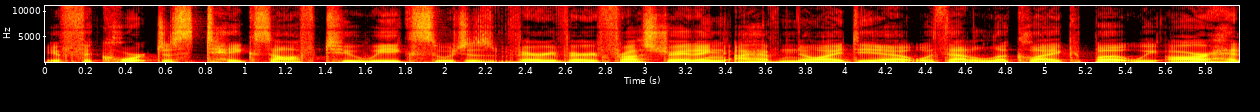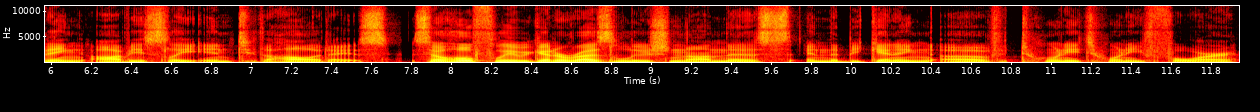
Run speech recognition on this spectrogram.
if the court just takes off two weeks, which is very, very frustrating. I have no idea what that'll look like, but we are heading obviously into the holidays. So hopefully we get a resolution on this in the beginning of 2024.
